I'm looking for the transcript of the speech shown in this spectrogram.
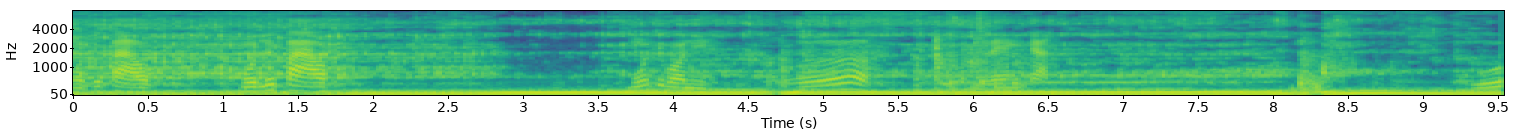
มดหรือเปล่า หมดหรือเปล่าหมดจะบอนี่เออ แรงจัดโอ้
